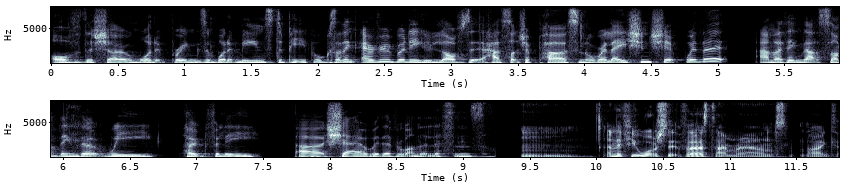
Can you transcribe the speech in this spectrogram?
of the show, and what it brings and what it means to people. Because I think everybody who loves it has such a personal relationship with it, and I think that's something that we hopefully uh, share with everyone that listens. Mm. And if you watched it first time round, like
